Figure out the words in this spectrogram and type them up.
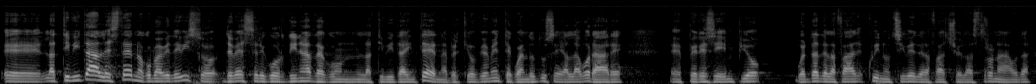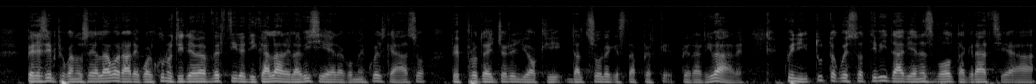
Eh, l'attività all'esterno, come avete visto, deve essere coordinata con l'attività interna, perché ovviamente quando tu sei a lavorare, eh, per esempio, guardate la faccia, qui non si vede la faccia dell'astronauta, per esempio quando sei a lavorare qualcuno ti deve avvertire di calare la visiera, come in quel caso, per proteggere gli occhi dal sole che sta per, per arrivare. Quindi tutta questa attività viene svolta grazie a,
